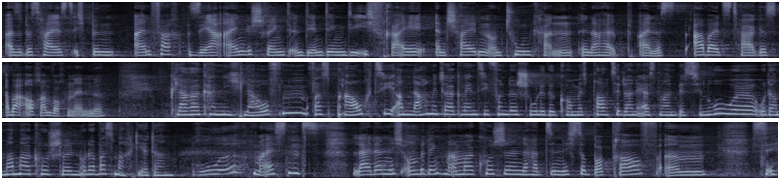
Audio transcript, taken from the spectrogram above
Also das heißt, ich bin einfach sehr eingeschränkt in den Dingen, die ich frei entscheiden und tun kann innerhalb eines Arbeitstages, aber auch am Wochenende. Clara kann nicht laufen. Was braucht sie am Nachmittag, wenn sie von der Schule gekommen ist? Braucht sie dann erstmal ein bisschen Ruhe oder Mama kuscheln oder was macht ihr dann? Ruhe meistens. Leider nicht unbedingt Mama kuscheln, da hat sie nicht so Bock drauf. Ähm, sie,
